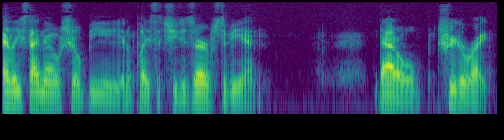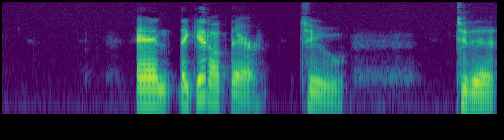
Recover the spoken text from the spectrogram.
At least I know she'll be in a place that she deserves to be in. That'll treat her right. And they get up there to to the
